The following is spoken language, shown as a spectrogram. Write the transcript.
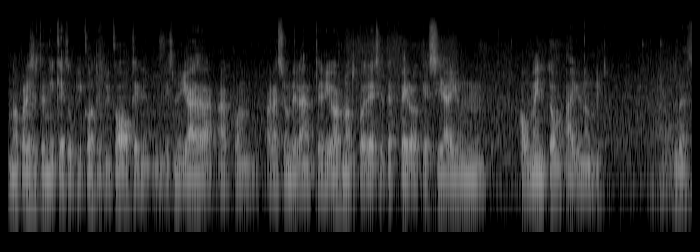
No puede decirte ni que duplicó, triplicó o que disminuyó a, a comparación de la anterior. No te podría decirte, pero que sí hay un aumento, hay un aumento. Gracias.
